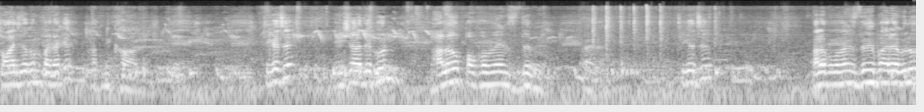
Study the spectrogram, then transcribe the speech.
খাওয়া যেরকম পায়রাকে আপনি খাওয়াবেন। ঠিক আছে? এই সাথে দেখুন, ভালো পারফরমেন্স দেবে পায়রা। ঠিক আছে? ভালো পারফরমেন্স দেবে পায়রাগুলো।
